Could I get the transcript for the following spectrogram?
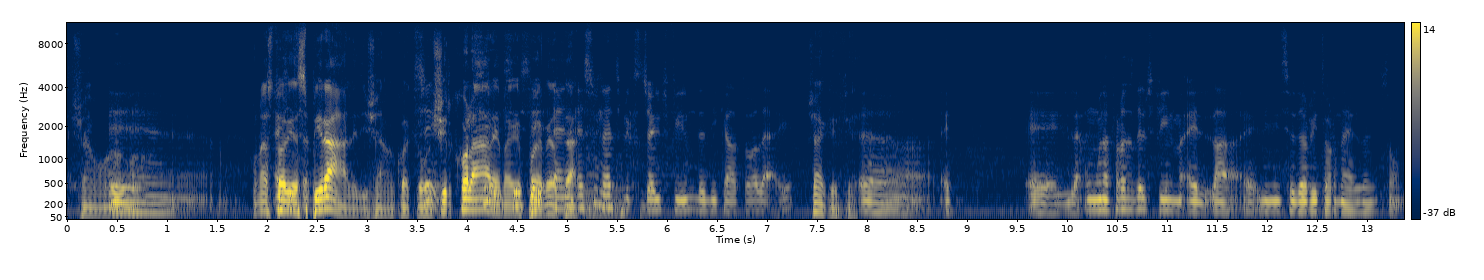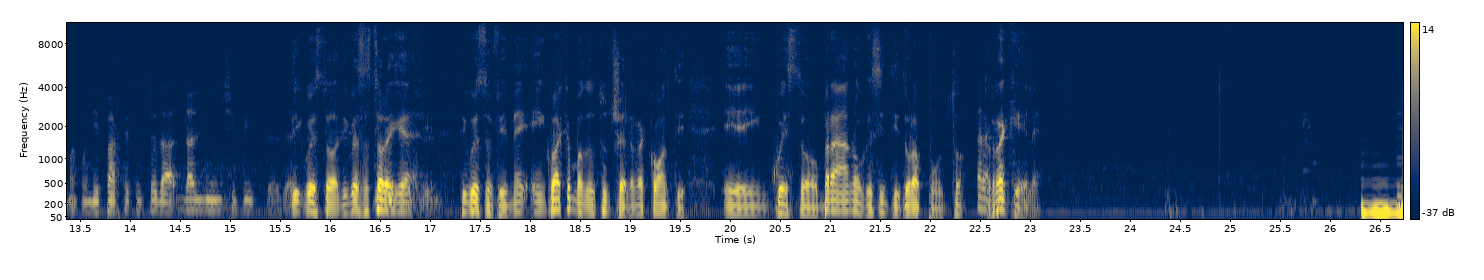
Diciamo, e- una storia ci sta- spirale, diciamo, qualche Sì, circolare, sì, ma sì, che poi in realtà E, su Netflix c'è il film dedicato a lei. c'è anche il film. eh, una frase del film è, la- è l'inizio del ritornello, insomma, quindi parte tutto da- dall'incipit del- di, questo- di questa storia questo che, film. di questo film e e in qualche modo tu ce la racconti eh, in questo brano che si intitola appunto Rachele. Rachele.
